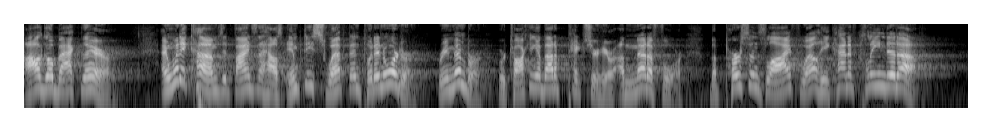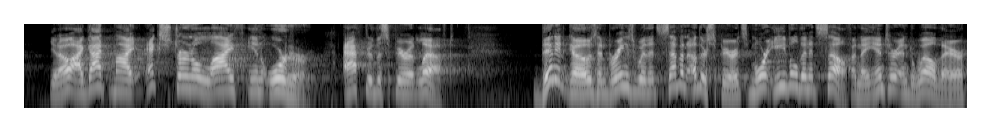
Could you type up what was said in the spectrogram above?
I'll go back there. And when it comes, it finds the house empty, swept, and put in order. Remember, we're talking about a picture here, a metaphor. The person's life, well, he kind of cleaned it up. You know, I got my external life in order after the Spirit left. Then it goes and brings with it seven other spirits more evil than itself, and they enter and dwell there,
